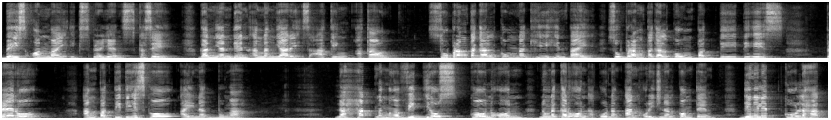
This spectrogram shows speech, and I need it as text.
based on my experience kasi ganyan din ang nangyari sa aking account. Sobrang tagal kong naghihintay, sobrang tagal kong pagtitiis. Pero ang pagtitiis ko ay nagbunga lahat ng mga videos ko noon nung nagkaroon ako ng unoriginal content, dinilit ko lahat.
